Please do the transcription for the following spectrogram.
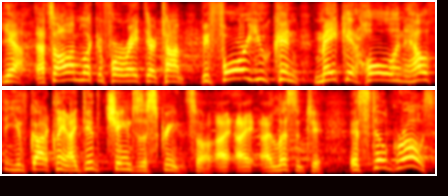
Yeah, that's all I'm looking for right there, Tom. Before you can make it whole and healthy, you've got to clean. I did change the screen, so I, I, I listened to you. It's still gross.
